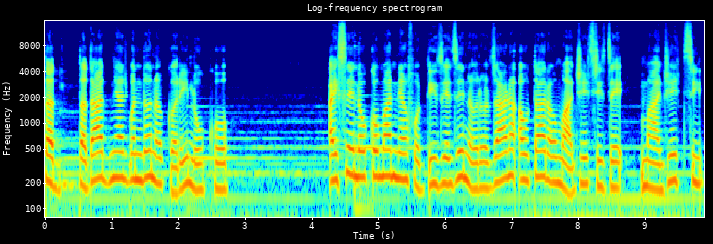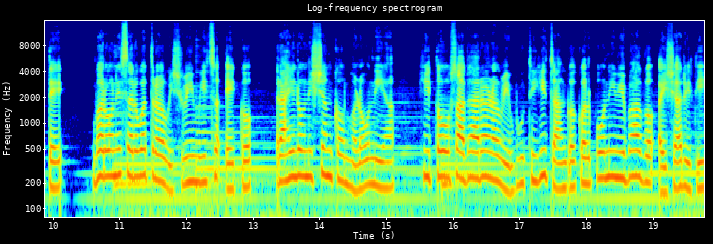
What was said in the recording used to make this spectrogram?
तद तदाज्ञा बंधन करी लोक. ऐसे लोकमान्य होती जे जे नर जाण अवतार माझे चिजे माझे सीते भरोनी सर्वत्र विश्वी मीच एक. राहिलो निशंक म्हणोनिया. ही तो साधारण विभूती ही चांग कल्पोनी विभाग ऐशारीती.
